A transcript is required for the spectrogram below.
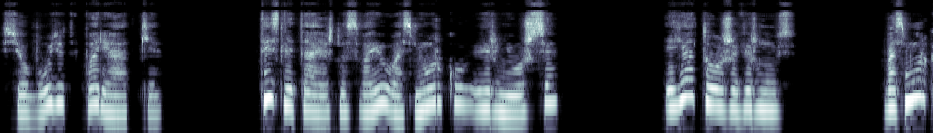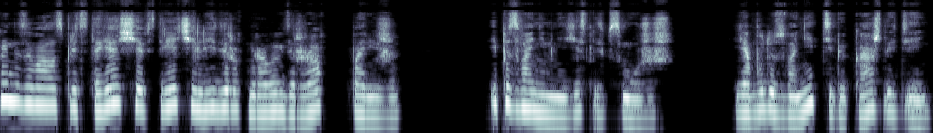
все будет в порядке. Ты слетаешь на свою восьмерку, вернешься, и я тоже вернусь». Восьмеркой называлась предстоящая встреча лидеров мировых держав в Париже. И позвони мне, если сможешь. Я буду звонить тебе каждый день.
